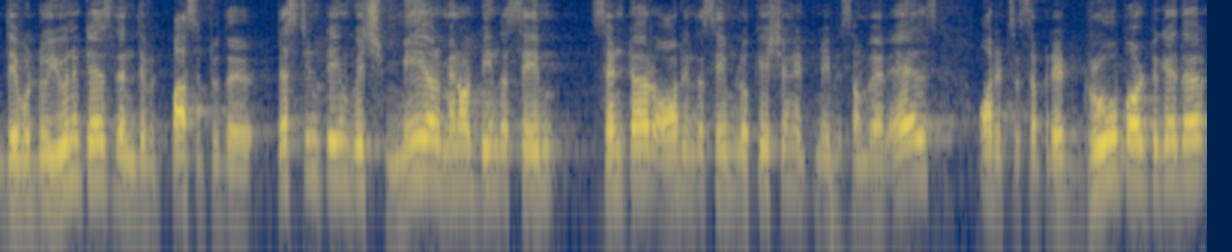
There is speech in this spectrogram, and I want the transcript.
They would do unit tests, then they would pass it to the testing team, which may or may not be in the same center or in the same location. It may be somewhere else, or it's a separate group altogether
